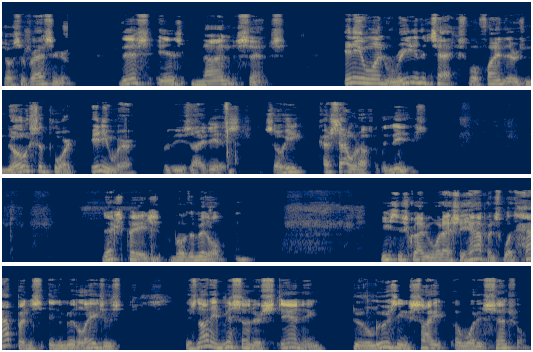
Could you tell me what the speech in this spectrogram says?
Joseph Ratzinger. This is nonsense. Anyone reading the text will find there's no support anywhere for these ideas. So he cuts that one off at the knees. Next page, above the middle, he's describing what actually happens. What happens in the Middle Ages is not a misunderstanding due to losing sight of what is central,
